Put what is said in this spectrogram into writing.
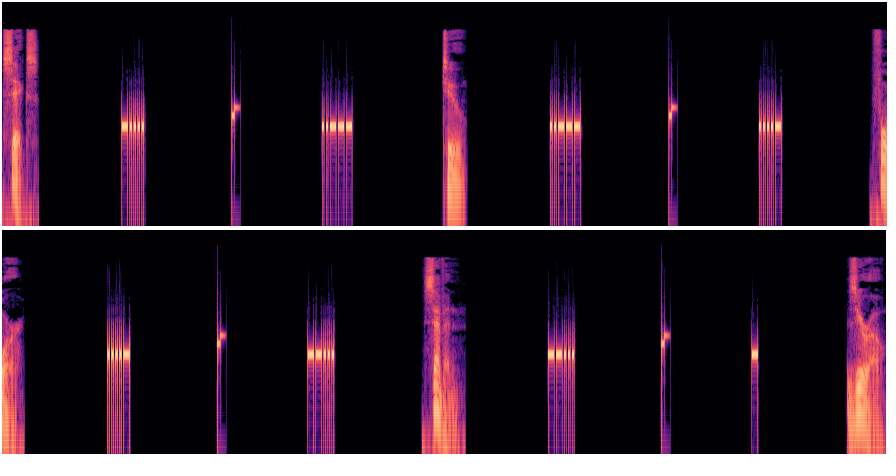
Six. Two. Four. Seven. Zero.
